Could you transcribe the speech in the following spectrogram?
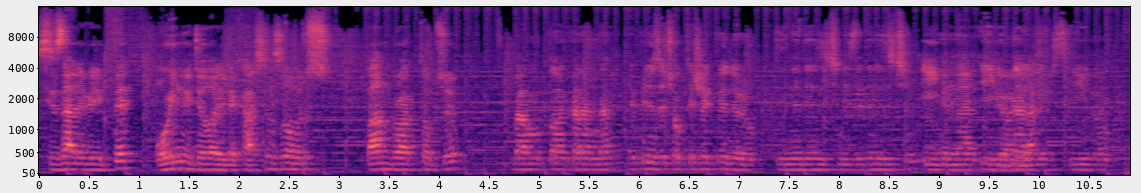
sizlerle birlikte oyun videolarıyla karşınızda oluruz. Ben Burak Topçu. Ben Mutlu Kalender. Hepinize çok teşekkür ediyorum dinlediğiniz için, izlediğiniz için. İyi günler, iyi, İyi günler dileriz. İyi günler.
